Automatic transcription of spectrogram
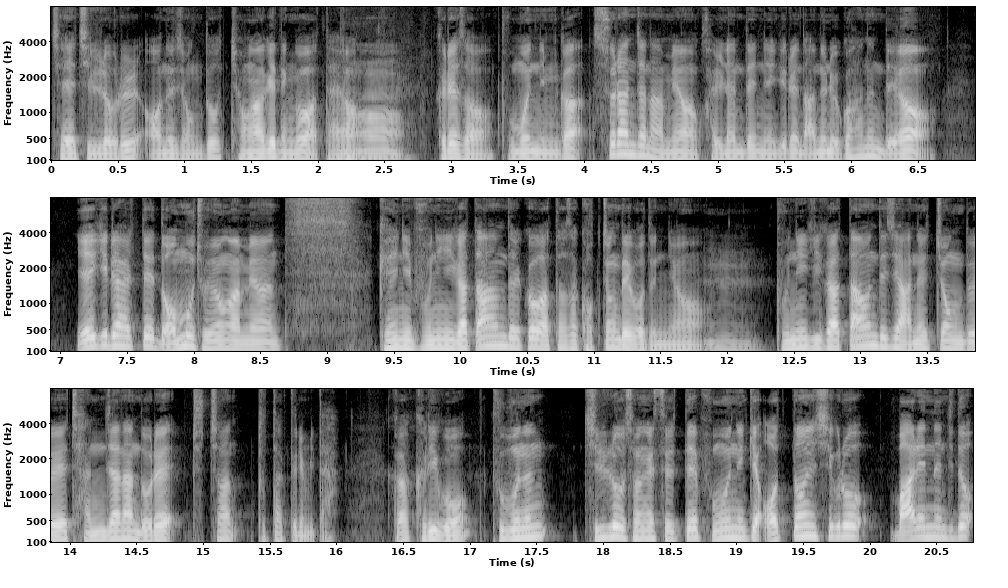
제 진로를 어느 정도 정하게 된 것 같아요. 어. 그래서 부모님과 술 한잔하며 관련된 얘기를 나누려고 하는데요. 얘기를 할 때 너무 조용하면 괜히 분위기가 다운될 것 같아서 걱정되거든요. 음. 분위기가 다운되지 않을 정도의 잔잔한 노래 추천 부탁드립니다. 그러니까 그리고 두 분은 진로 정했을 때 부모님께 어떤 식으로 말했는지도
